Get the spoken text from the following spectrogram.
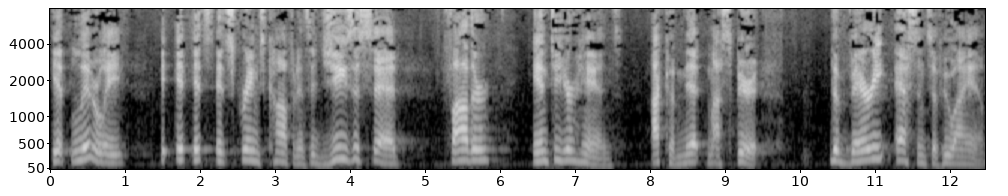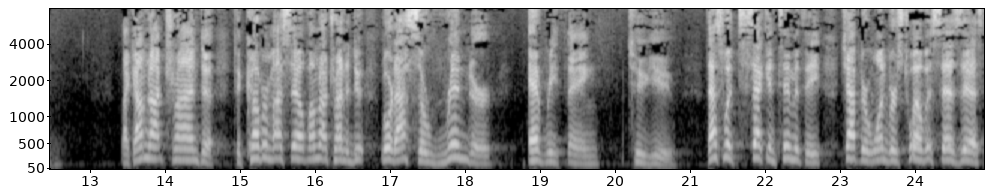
it literally, it, it, it, it screams confidence that Jesus said, Father, into your hands I commit my spirit. The very essence of who I am. Like I'm not trying to, to cover myself. I'm not trying to do, Lord, I surrender everything to you. That's what 2 Timothy chapter 1 verse 12, it says this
